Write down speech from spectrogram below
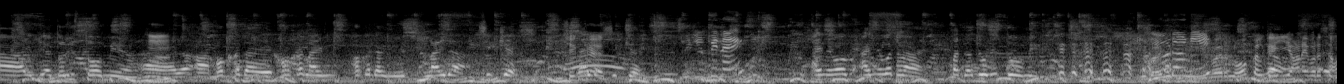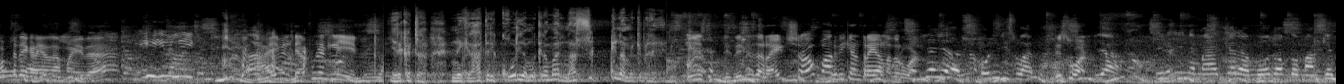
uh, Indian tourists told me uh, uh, crocodile crocodile crocodile meat like that chicken Chicken. like that chicken It will be nice. I never I never try but the tourists told me. You don't eat. இவர் லோக்கல் கை ஆனா இவர் சாப்பிட்டதே கிடையாதாம்மா இதை. He will eat. I will definitely இருக்கட்டும் இன்னைக்கு ராத்திரி கோழி அமைக்கிற மாதிரி நசுக்கு அமைக்கப்படே this is the right shop are we can try another one yeah yeah only this one. This one yeah in, in the market uh, most of the market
